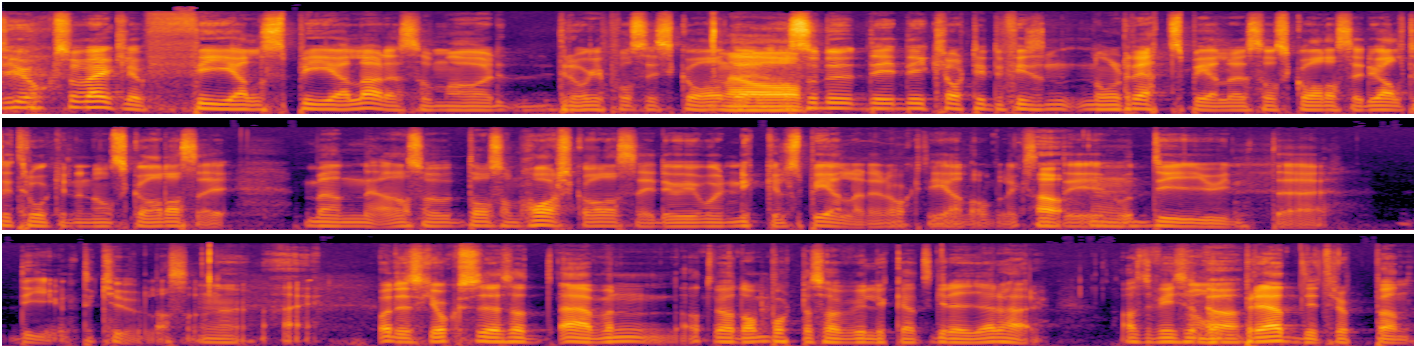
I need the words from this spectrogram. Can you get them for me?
Det är också verkligen fel spelare som har dragit på sig skador. Ja. Alltså det, det, det är klart att det inte finns någon rätt spelare som skadar sig, det är ju alltid tråkigt när någon skadar sig. Men alltså de som har skadat sig, det har ju varit nyckelspelare rakt igenom liksom. Ja. Det, Mm. Och det är ju inte, det är ju inte kul alltså. Nej. Nej. Och det ska ju också sägas att även att vi har dem borta så har vi lyckats greja det här. Alltså det finns ju Ja. en bredd i truppen.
